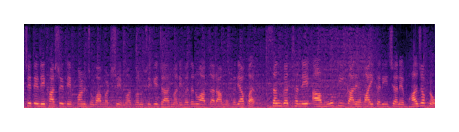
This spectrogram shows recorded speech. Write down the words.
છે તે દેખાશે તે પણ જોવા મળશે. મહત્વનું છે કે જાહેરમાં નિવેદનો આપતા રામ મોકરિયા પર સંગઠને આ મોટી કાર્યવાહી કરી છે અને ભાજપનો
